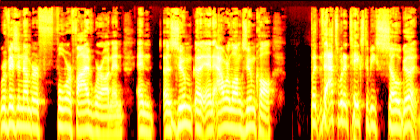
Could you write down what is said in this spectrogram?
revision number four or five we're on, and and a Zoom uh, an hour long Zoom call but that's what it takes to be so good.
